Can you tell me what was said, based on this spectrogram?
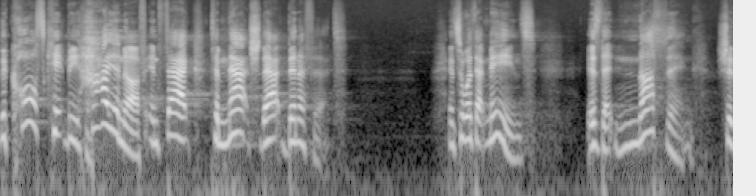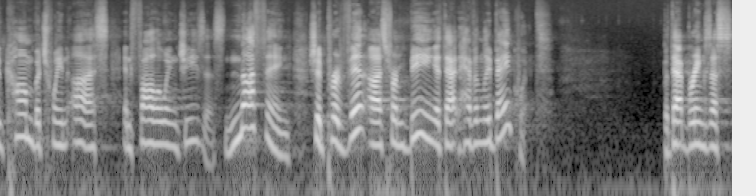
The cost can't be high enough, in fact, to match that benefit. And so, what that means is that nothing should come between us and following Jesus. Nothing should prevent us from being at that heavenly banquet. But that brings us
